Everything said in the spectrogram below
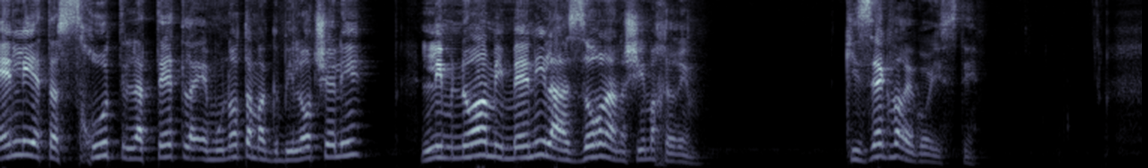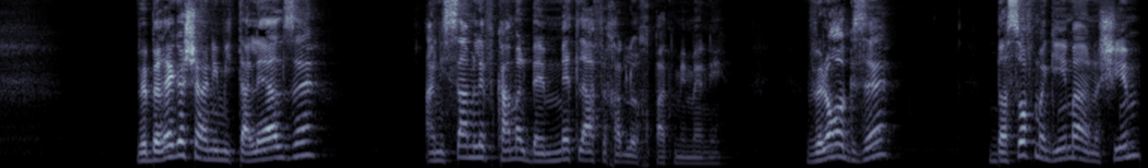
אין לי את הזכות לתת לאמונות המקבילות שלי למנוע ממני לעזור לאנשים אחרים. כי זה כבר אגואיסטי. וברגע שאני מתעלה על זה, אני שם לב כמה באמת לאף אחד לא אכפת ממני. ולא רק זה, בסוף מגיעים האנשים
